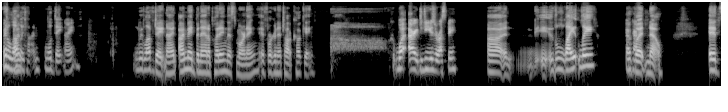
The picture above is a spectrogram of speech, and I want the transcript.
We had a lovely time, a little date night. We love date night. I made banana pudding this morning. If we're gonna talk cooking, What? All right, did you use a recipe? uh, lightly, Okay, but no, it's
